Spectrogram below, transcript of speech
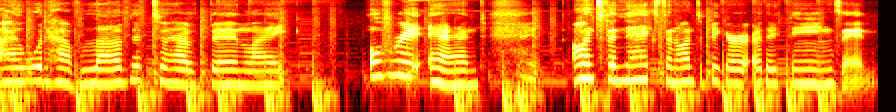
I would have loved it to have been like over it and on to the next and on to bigger other things and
